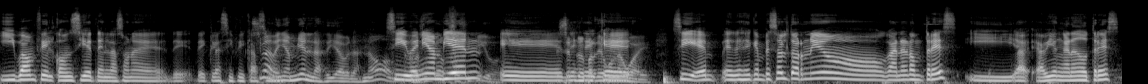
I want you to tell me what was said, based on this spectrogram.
y Banfield con 7 en la zona de, de- de clasificación. Encima venían bien las diablas, ¿no? Sí, venían bien. eh, desde que, sí, em- eh, desde que empezó el torneo ganaron tres y a- habían ganado tres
